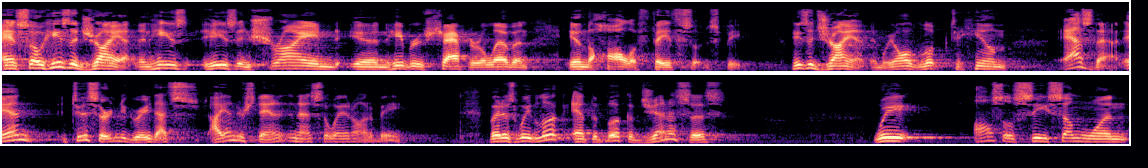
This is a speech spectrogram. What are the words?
And so he's a giant, and he's, he's enshrined in Hebrews chapter 11 in the hall of faith, so to speak. He's a giant, and we all look to him as that. And to a certain degree, that's, I understand it, and that's the way it ought to be. But as we look at the book of Genesis, we also see someone,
